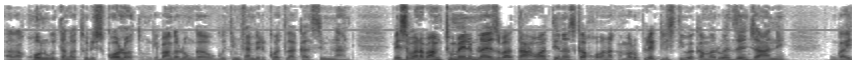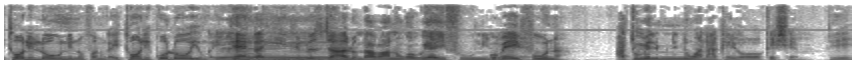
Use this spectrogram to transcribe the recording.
akakhona ukuthi angathola isikolodo ngebanga longakuthi mhlambe irekhodi lakhe alisimnandi. Bese bona bamthumela imlayezo bathi hawa thina sikakhona kamari ublacklistiwe kamari wenze njani? Ungayithola ilowuni nofana ungayithola ikoloyi ungayithenga indlu into ezinjalo. abantu ngoba uyayifuni ngoba uyayifuna. Athumela imininingwane akhe yoke shem. Eh,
